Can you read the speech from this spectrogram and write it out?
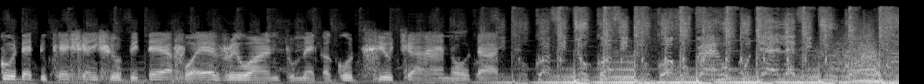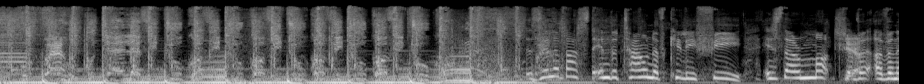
good education should be there for everyone to make a good future and all that. The town of Kilifi, is there much Yeah. of, a, of an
